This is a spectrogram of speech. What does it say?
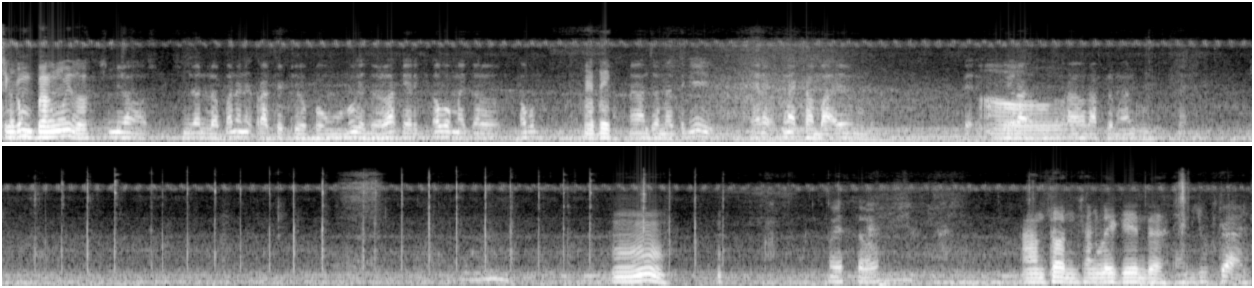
Sing kembang kuwi to, 98 enek tragedi apa ngono gitu lah kayak apa Michael apa Matic. Nemanja Matic iki enek enek dampake ngono. Oh. ora ora gelem nganggo. Hmm, Terus. Anton sang legenda. MU guys.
